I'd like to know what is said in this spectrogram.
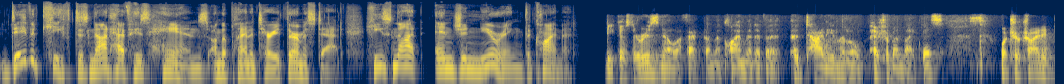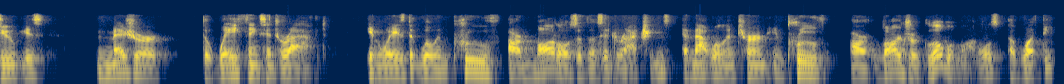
David Keith does not have his hands on the planetary thermostat. He's not engineering the climate. Because there is no effect on the climate of a, a tiny little measurement like this. What you're trying to do is measure the way things interact in ways that will improve our models of those interactions. And that will in turn improve our larger global models of what the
